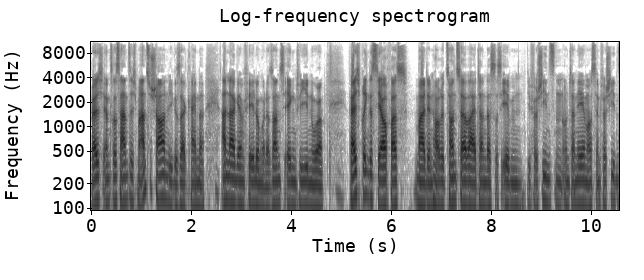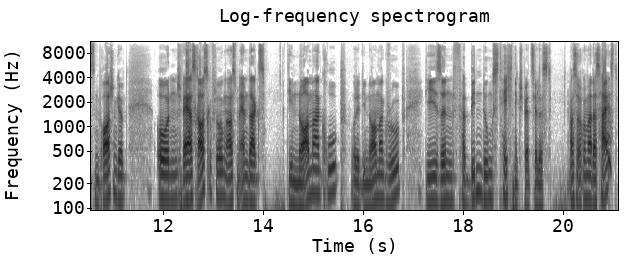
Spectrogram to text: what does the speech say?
Vielleicht interessant, sich mal anzuschauen. Wie gesagt, keine Anlageempfehlung oder sonst irgendwie, nur vielleicht bringt es dir auch was, mal den Horizont zu erweitern, dass es eben die verschiedensten Unternehmen aus den verschiedensten Branchen gibt. Und wer ist rausgeflogen aus dem MDAX? Die Norma Group oder die Norma Group, die sind Verbindungstechnik-Spezialist. was auch immer das heißt.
